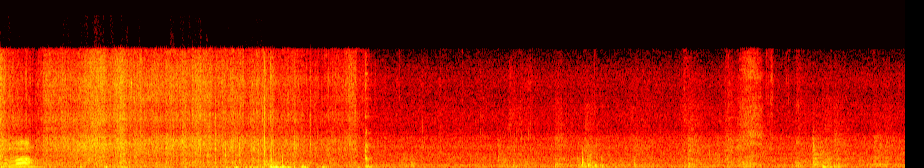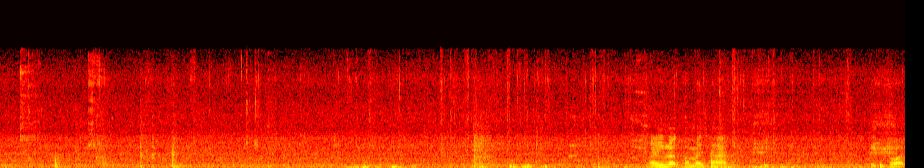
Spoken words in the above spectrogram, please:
เอามาอันนี้แหละธรรมชาติติดทอด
